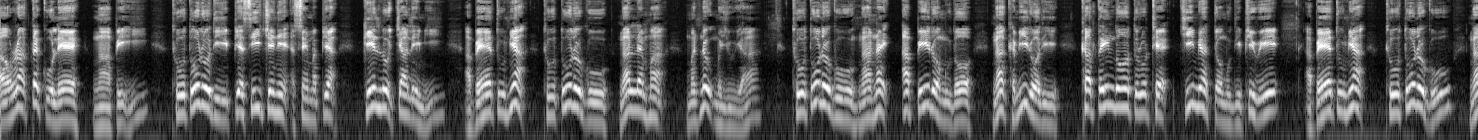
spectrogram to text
ထာဝရတက်ကိုလည်းငါပေး၏ထိုတိုးတို့သည်ပျက်စီးခြင်းနှင့်အစင်မပြတ်ကင်းလွတ်ကြလိမ့်မည်အဘယ်သူမျှထိုတိုးတို့ကိုငါလက်မှမနှုတ်မယူရထိုတိုးတို့ကိုငါ၌အပ်ပေးတော်မူသောငါခမည်းတော်သည်ခတ်သိမ်းသောသူတို့ထက်ကြီးမြတ်တော်မူသည်ဖြစ်၍အဘယ်သူမျှထိုတိုးတို့ကိုငါ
